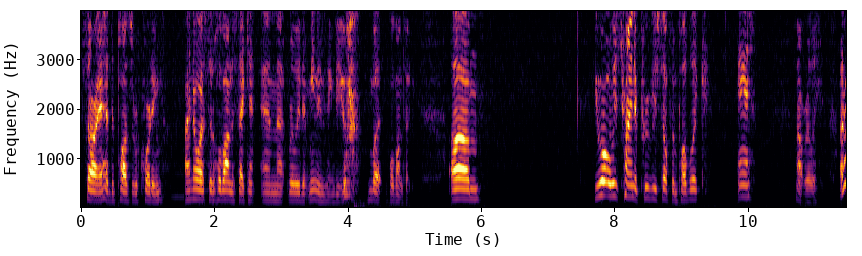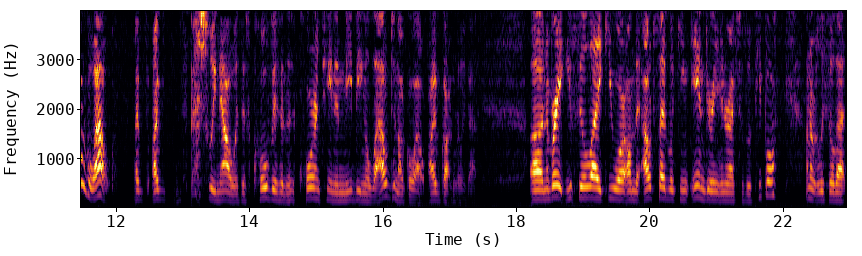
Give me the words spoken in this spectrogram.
Sorry, I had to pause the recording. I know I said hold on a second, and that really didn't mean anything to you, but hold on a second. Um, you are always trying to prove yourself in public. Eh, not really. I don't go out. I've, I've, especially now with this COVID and the quarantine and me being allowed to not go out, I've gotten really bad. Uh, number eight, you feel like you are on the outside looking in during interactions with people. I don't really feel that.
